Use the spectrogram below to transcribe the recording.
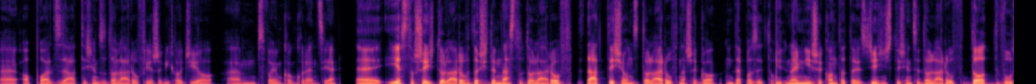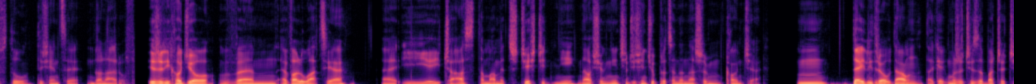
e, opłat za 1000 dolarów, jeżeli chodzi o swoją konkurencję. E, jest to 6 dolarów do 17 dolarów za 1000 dolarów naszego depozytu. Najmniejsze konto to jest 10 tysięcy dolarów do 200 tysięcy dolarów. Jeżeli chodzi o ewaluację, e, i jej czas, to mamy 30 dni na osiągnięcie 10% na naszym koncie. Mm, Daily drawdown, tak jak możecie zobaczyć,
